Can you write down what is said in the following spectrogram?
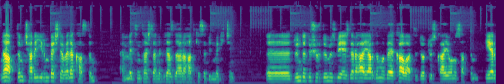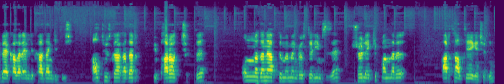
Ne yaptım? Çarı 25 levele kastım. Hem metin taşlarını biraz daha rahat kesebilmek için. Ee, dün de düşürdüğümüz bir ejderha yardımı BK vardı. 400K'ya onu sattım. Diğer BK'lar 50K'dan gitmiş. 600K kadar bir para çıktı. Onunla da ne yaptığımı hemen göstereyim size. Şöyle ekipmanları artı 6'ya geçirdim.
